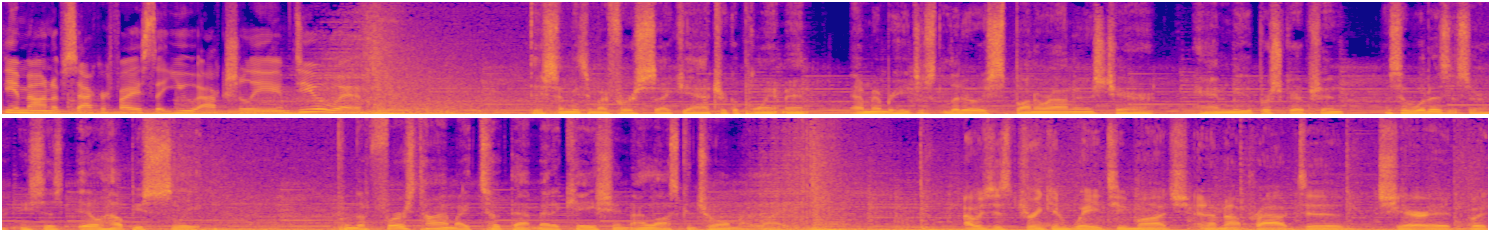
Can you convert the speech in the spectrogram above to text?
the amount of sacrifice that you actually deal with. They sent me to my first psychiatric appointment. I remember he just literally spun around in his chair, handed me the prescription. I said, What is it, sir? And he says, It'll help you sleep. From the first time I took that medication, I lost control of my life. I was just drinking way too much, and I'm not proud to share it, but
